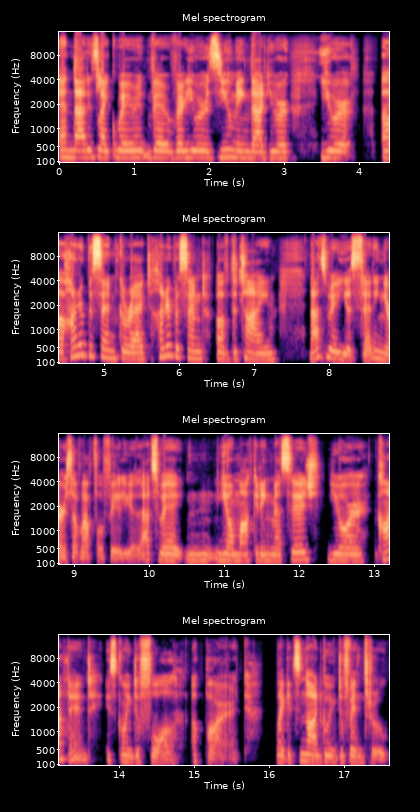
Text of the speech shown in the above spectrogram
and that is like where where where you're assuming that you're you're 100% correct 100% of the time that's where you're setting yourself up for failure. That's where mm, your marketing message, your content is going to fall apart. Like it's not going to win through.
